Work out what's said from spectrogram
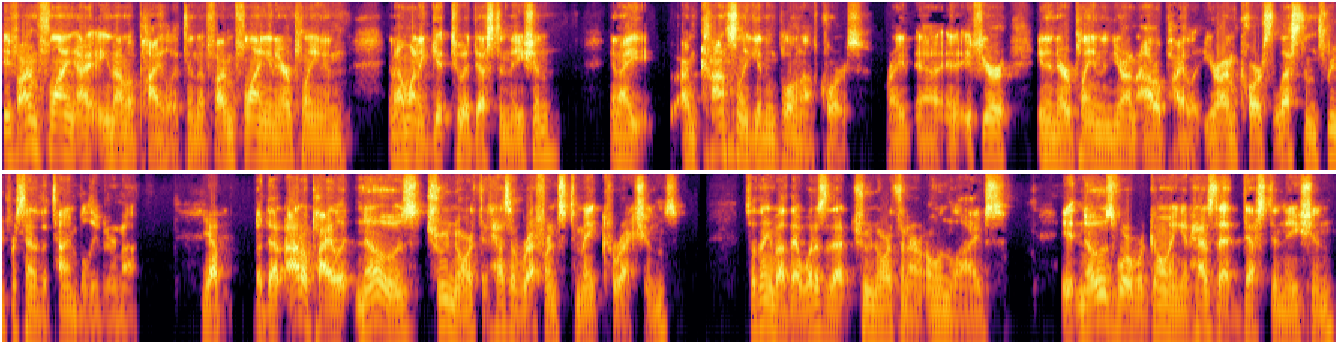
if I'm flying, I, you know, I'm a pilot, and if I'm flying an airplane and and I want to get to a destination, and I I'm constantly getting blown off course. Right? Uh, if you're in an airplane and you're on autopilot, you're on course less than three percent of the time, believe it or not. Yep. But that autopilot knows true north. It has a reference to make corrections. So think about that. What is that true north in our own lives? It knows where we're going. It has that destination,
